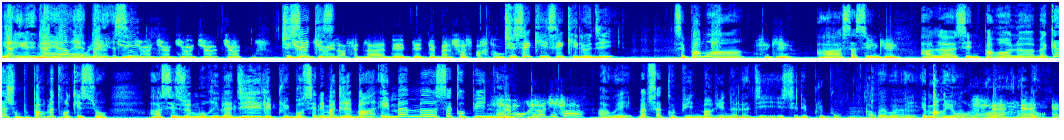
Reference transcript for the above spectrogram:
D'ailleurs, si, Dieu, Dieu, Dieu, Dieu, Dieu. Tu Dieu, sais Dieu, qui- il a fait de la, des, des- des belles choses partout. tu sais qui c'est qui le dit? C'est pas moi, hein. C'est qui? Ah, ça c'est une, ah, c'est une parole euh, Makache, on peut pas remettre en question. Ah, c'est Zemmour, il a dit, les plus beaux c'est les maghrébins, et même euh, sa copine, là. Zemmour, il a dit ça? Ah oui, même sa copine, Marine, elle a dit, c'est les plus beaux. Ah ouais, ouais, ouais. Et Marion, alors là, elle adore.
